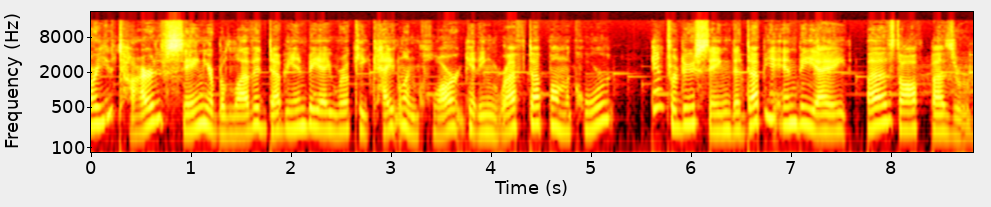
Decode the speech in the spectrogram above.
Are you tired of seeing your beloved WNBA rookie Caitlin Clark getting roughed up on the court? Introducing the WNBA Buzz Off Buzzer.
